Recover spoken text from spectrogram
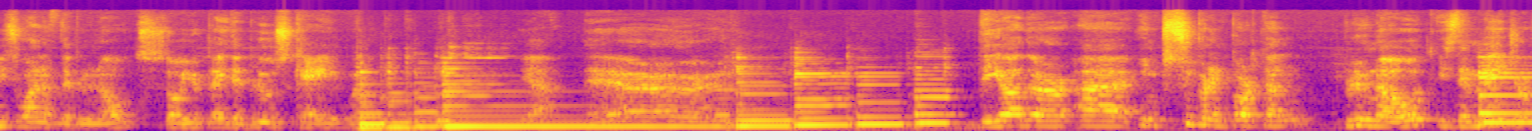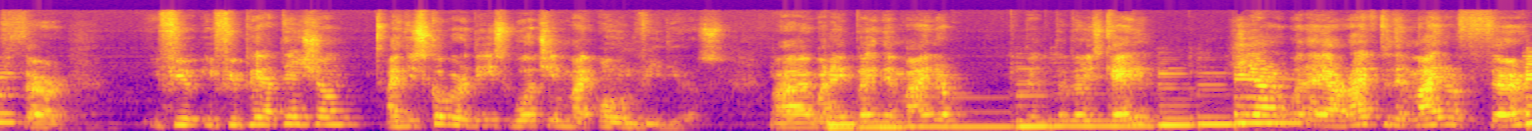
is one of the blue notes. So you play the blue scale when yeah there. The other uh, super important blue note is the major third. If you if you pay attention, I discovered this watching my own videos. Uh, when I play the minor pentatonic scale, here when I arrive to the minor third,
